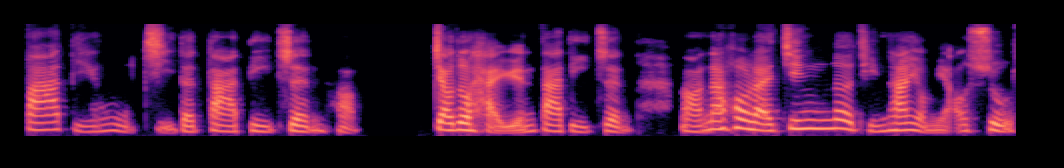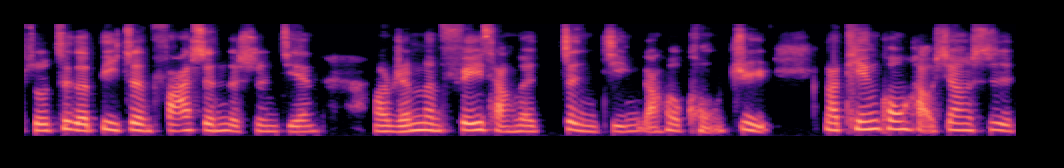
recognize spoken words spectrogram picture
八点五级的大地震，哈，叫做海原大地震啊。那后来金乐亭他有描述说，这个地震发生的瞬间啊，人们非常的震惊，然后恐惧。那天空好像是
